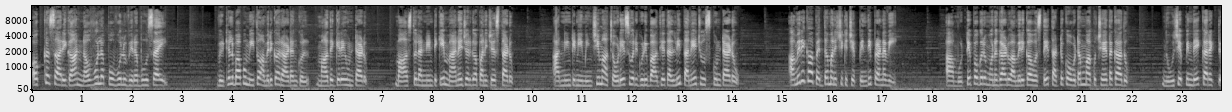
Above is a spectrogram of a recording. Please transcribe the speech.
ఒక్కసారిగా నవ్వుల పువ్వులు విరబూశాయి. విఠలబాబు మీతో అమెరికా రాడంకుల్ మా దగ్గరే ఉంటాడు. మా ఆస్తులన్నింటికీ మేనేజర్గా పనిచేస్తాడు. అన్నింటినీ మించి మా చౌడేశ్వరి గుడి బాధ్యతల్ని తనే చూసుకుంటాడు. అమెరికా పెద్ద మనిషికి చెప్పింది ప్రణవి. ఆ ముట్టె పొగరు మునగాడు అమెరికా వస్తే తట్టుకోవటం మాకు చేత కాదు నువ్వు చెప్పిందే కరెక్ట్.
